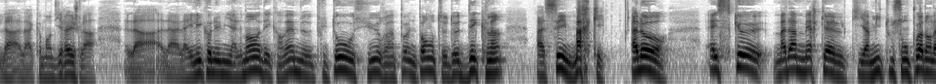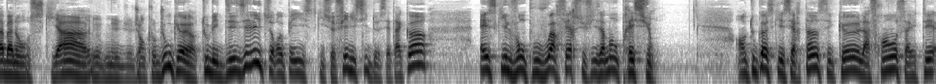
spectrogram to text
la, la, comment dirais-je, la, l'économie allemande est quand même plutôt sur un une pente de déclin assez marquée. Alors, est-ce que Madame Merkel, qui a mis tout son poids dans la balance, qui a euh, Jean-Claude Juncker, tous les élites européistes qui se félicitent de cet accord, est-ce qu'ils vont pouvoir faire suffisamment pression? En tout cas, ce qui est certain, c'est que la France a été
